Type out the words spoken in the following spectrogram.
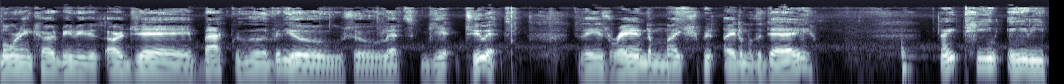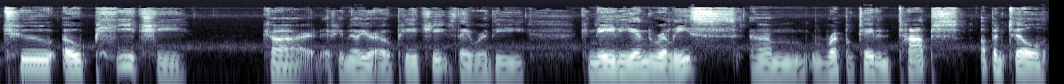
morning, card community. It's RJ back with another video. So let's get to it. Today's random Mike Schmidt item of the day 1982 O-Pee-Chee card. If you know your O-Pee-Chees, they were the Canadian release, um, replicated Topps up until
